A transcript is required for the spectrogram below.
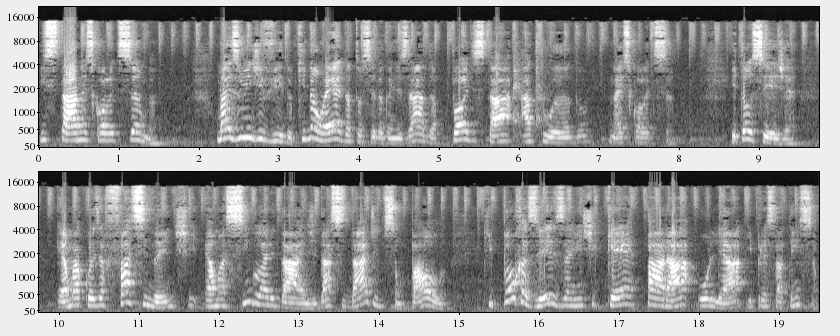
está na escola de samba. Mas o indivíduo que não é da torcida organizada pode estar atuando na escola de samba. Então, ou seja, é uma coisa fascinante, é uma singularidade da cidade de São Paulo que poucas vezes a gente quer parar, olhar e prestar atenção.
